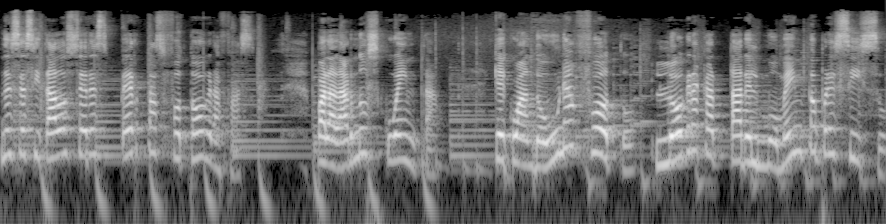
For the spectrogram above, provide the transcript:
necesitado ser expertas fotógrafas para darnos cuenta que cuando una foto logra captar el momento preciso,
